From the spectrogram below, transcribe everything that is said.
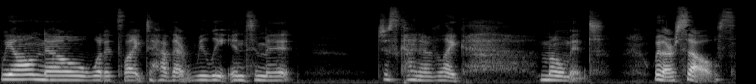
we all know what it's like to have that really intimate just kind of like moment with ourselves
